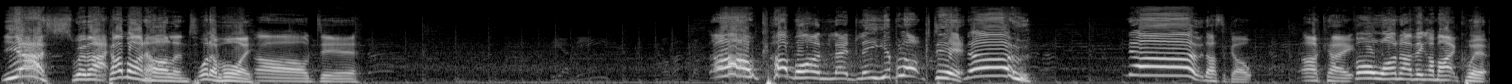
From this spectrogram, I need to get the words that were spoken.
Yes, we're back. Come on, Haaland. What a boy. Oh, dear. Oh, come on, Ledley. You blocked it. No. No! That's a goal. Okay. 4-1, I think I might quit.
